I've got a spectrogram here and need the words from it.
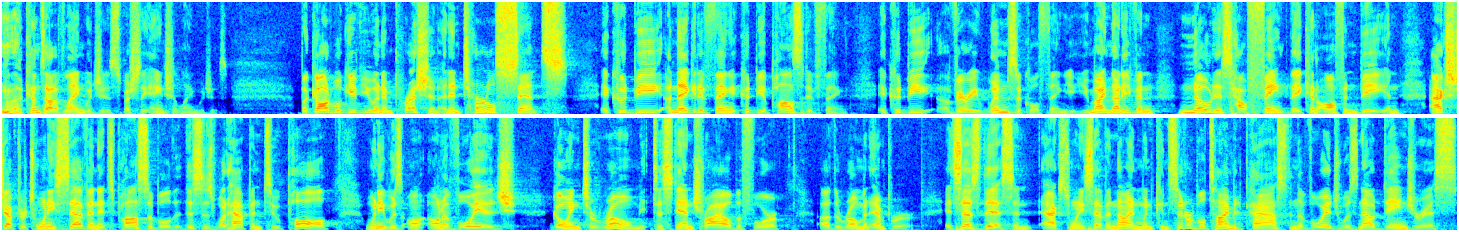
of, comes out of languages, especially ancient languages. But God will give you an impression, an internal sense. It could be a negative thing, it could be a positive thing. It could be a very whimsical thing. You, you, might not even notice how faint they can often be. In Acts chapter 27, it's possible that this is what happened to Paul when he was on, on a voyage going to Rome to stand trial before uh, the Roman emperor. It says this in Acts 27 9 When considerable time had passed and the voyage was now dangerous,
